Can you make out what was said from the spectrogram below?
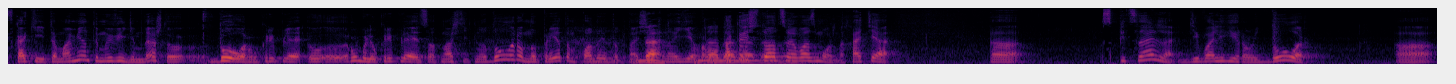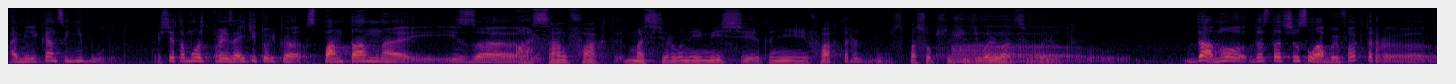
в какие-то моменты мы видим, да, что доллар укрепля... Э, рубль укрепляется относительно доллара, но при этом падает относительно да, евро. Да, вот да, такая да, ситуация да, да. возможна. Хотя э, специально девальвировать доллар э, американцы не будут. То есть это может произойти только спонтанно из-за... А сам факт массированной эмиссии, это не фактор, способствующий девальвации валют? Да, но достаточно слабый фактор. Э,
